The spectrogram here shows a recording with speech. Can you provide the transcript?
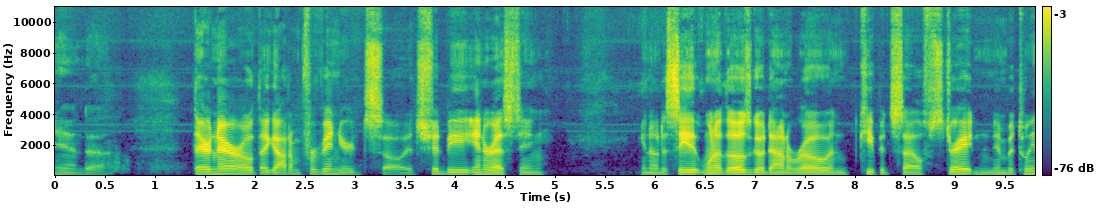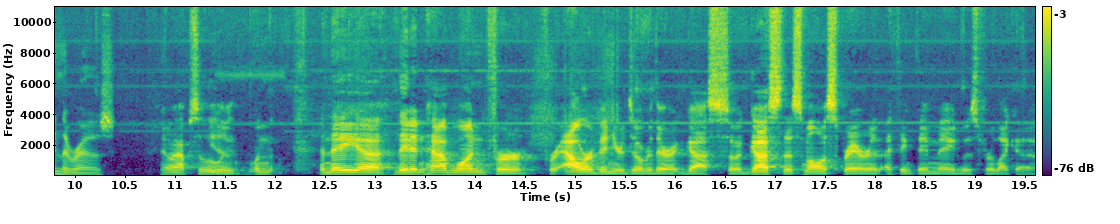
and uh, they're narrow. They got them for vineyards, so it should be interesting. You know, to see one of those go down a row and keep itself straight and in between the rows. No, absolutely. When and they uh, they didn't have one for for our vineyards over there at GUSS. So at GUSS, the smallest sprayer I think they made was for like a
